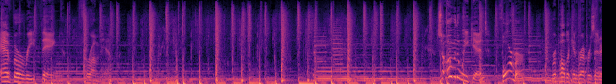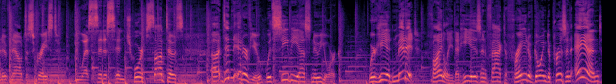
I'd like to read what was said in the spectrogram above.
everything from him. So, over the weekend, former Republican representative, now disgraced U.S. citizen George Santos, uh, did an interview with CBS New York where he admitted finally that he is, in fact, afraid of going to prison and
